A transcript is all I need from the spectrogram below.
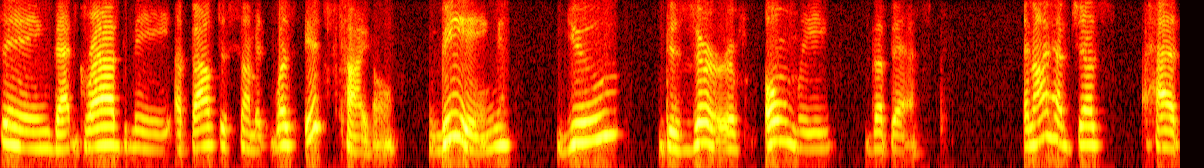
thing that grabbed me about the summit was its title being You Deserve Only the Best. And I have just had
